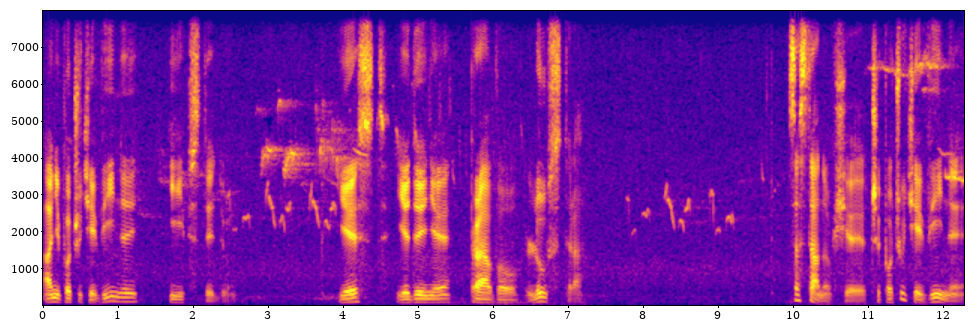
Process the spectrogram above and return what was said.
ani poczucie winy i wstydu. Jest jedynie prawo lustra. Zastanów się, czy poczucie winy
